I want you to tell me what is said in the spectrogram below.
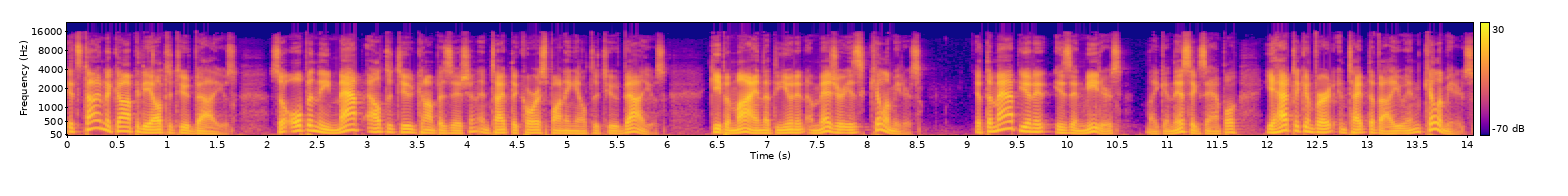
It's time to copy the altitude values. So open the map altitude composition and type the corresponding altitude values. Keep in mind that the unit of measure is kilometers. If the map unit is in meters, like in this example, you have to convert and type the value in kilometers.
